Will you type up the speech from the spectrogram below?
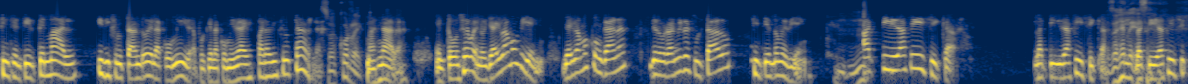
sin sentirte mal y disfrutando de la comida, porque la comida es para disfrutarla. Eso es correcto. Más nada. Entonces, bueno, ya íbamos bien, ya íbamos con ganas de lograr mi resultado sintiéndome bien. Actividad física. La actividad física. Ese es el, la actividad física.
